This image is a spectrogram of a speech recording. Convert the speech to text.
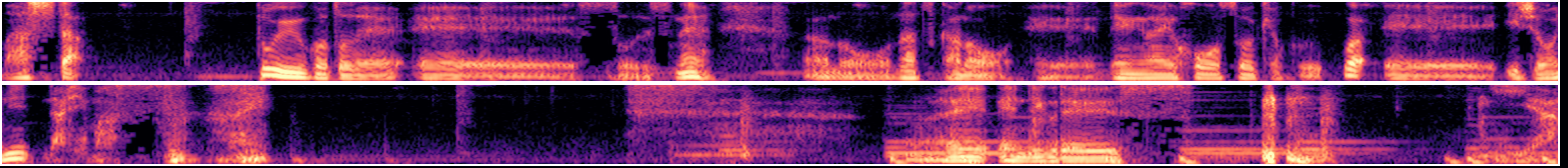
ました。ということで、えー、そうですね。あの、夏香の、えー、恋愛放送局は、えー、以上になります。はい。はい、エンディングです。いや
